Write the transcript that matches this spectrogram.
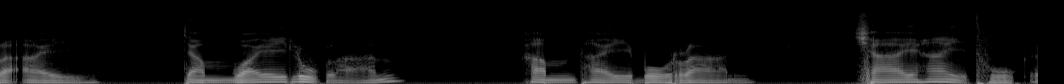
ระไอจำไว้ลูกหลานคำไทยโบราณ ใช้ให้ถูกเอ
